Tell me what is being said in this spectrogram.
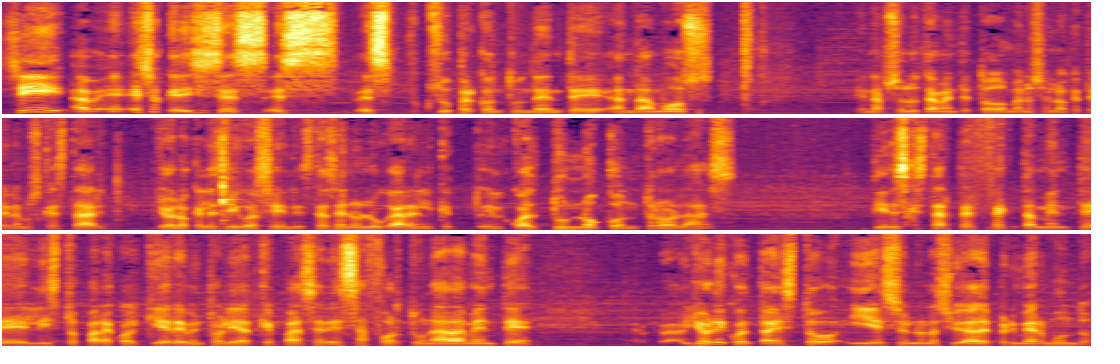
Sí, a ver, eso que dices es es es súper contundente. Andamos en absolutamente todo menos en lo que tenemos que estar. Yo lo que les digo es, si estás en un lugar en el, que, en el cual tú no controlas, tienes que estar perfectamente listo para cualquier eventualidad que pase. Desafortunadamente, yo di cuenta esto y es en una ciudad de primer mundo.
